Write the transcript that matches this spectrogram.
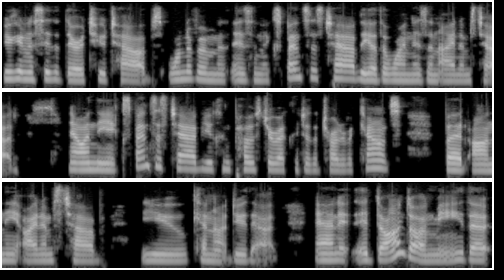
you're going to see that there are two tabs. One of them is an expenses tab, the other one is an items tab. Now, in the expenses tab, you can post directly to the chart of accounts, but on the items tab, you cannot do that. And it, it, dawned on me that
